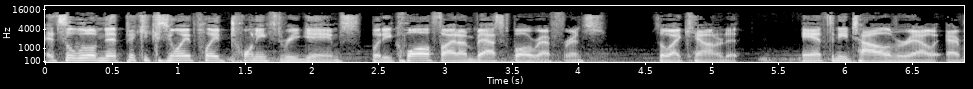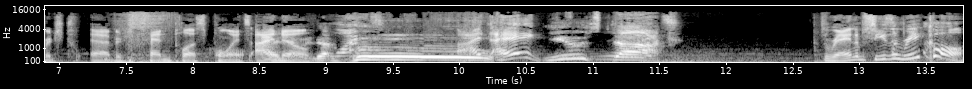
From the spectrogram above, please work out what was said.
it's a little nitpicky because he only played 23 games, but he qualified on Basketball Reference, so I counted it. Anthony Tolliver out averaged averaged 10 plus points. I know. Boo! I, hey, you suck. random season recall.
